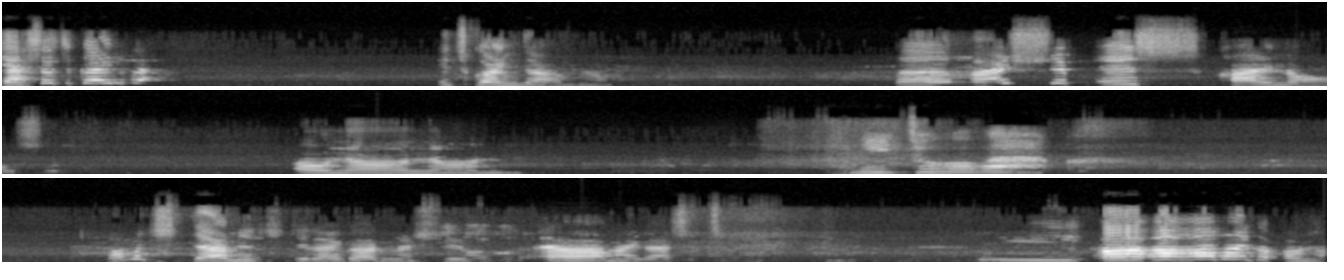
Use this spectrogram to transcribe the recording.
Yes, it's going down. It's going down now. Uh, my ship is kind of also. Oh no, no. Need to go back. How much damage did I got in my ship? Oh my gosh. Uh, oh, oh my god. Oh no.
